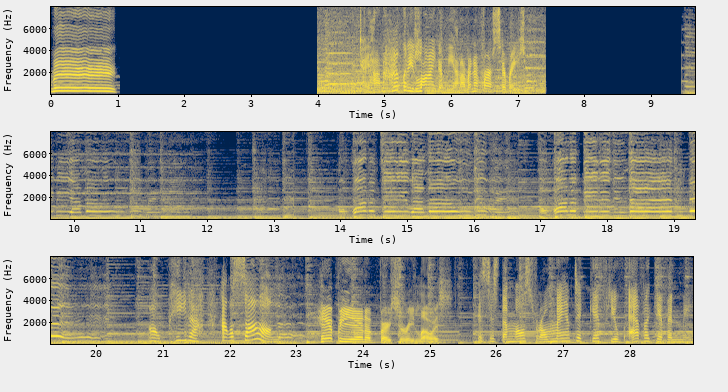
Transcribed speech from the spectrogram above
me! Diana, how could he lie to me on our anniversary? Oh, Peter, our song. Happy anniversary, Lois. This is the most romantic gift you've ever given me.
